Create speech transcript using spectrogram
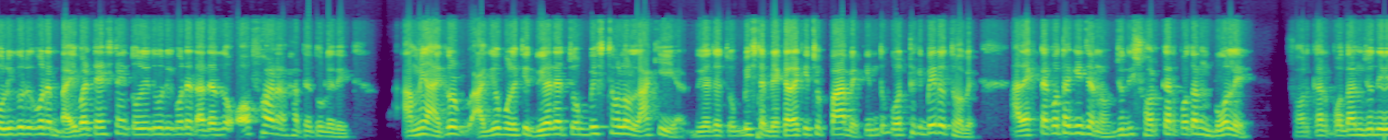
তড়িগড়ি করে বাইবার টেস্ট নেই তড়িগড়ি করে তাদের অফার হাতে তুলে দেয় আমি আগেও আগেও বলেছি দুই হাজার চব্বিশটা হলো লাকি ইয়ার দুই হাজার চব্বিশটা বেকাররা কিছু পাবে, কিন্তু ঘর থেকে বেরোতে হবে। আর একটা কথা কি জানো? যদি সরকার প্রধান বলে, সরকার প্রধান যদি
